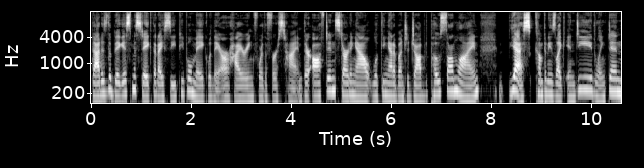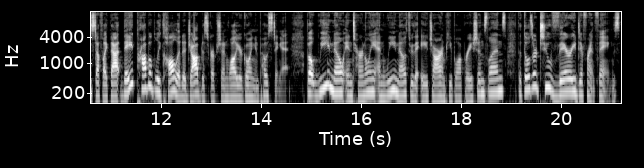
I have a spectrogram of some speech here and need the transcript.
That is the biggest mistake that I see people make when they are hiring for the first time. They're often starting out looking at a bunch of job posts online. Yes, companies like Indeed, LinkedIn, stuff like that, they probably call it a job description while you're going and posting it. But we know internally and we know through the HR and people operations lens that those are two very different things.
